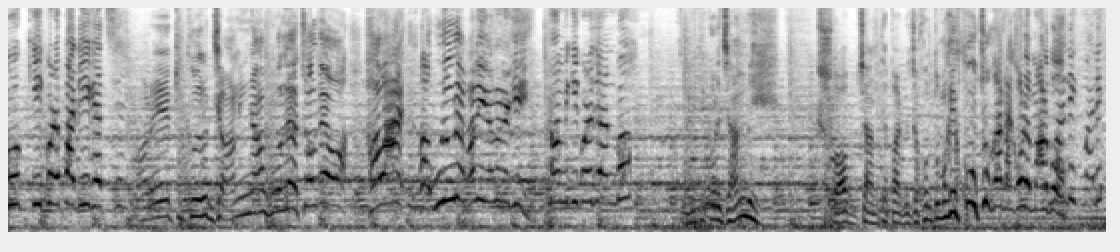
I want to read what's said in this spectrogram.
ও কি করে পালিয়ে গেছে? আরে কি করে জানি না বললে চলবে হাওয়ায় উড়ে উড়ে পালিয়ে গেল নাকি? আমি কি করে জানব? তুমি কি করে জানবে? সব জানতে পারবে যখন তোমাকে কুচো কাটা করে মারবো। মালিক মালিক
